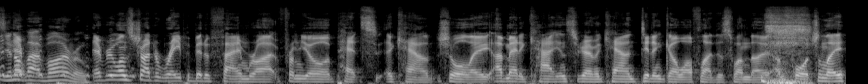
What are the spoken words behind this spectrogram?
Phil. You're not that viral. Everyone's tried to reap a bit of fame, right, from your pet's account, surely. I made a cat Instagram account, didn't go off like this one, though, unfortunately.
